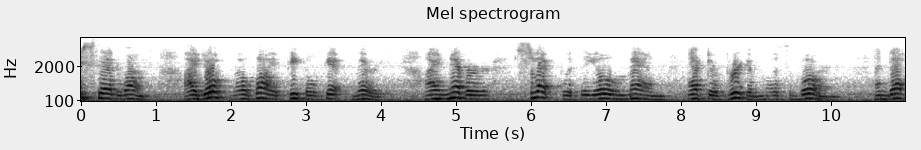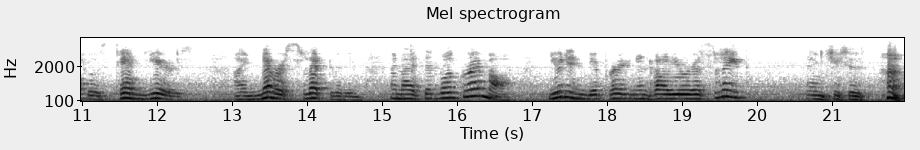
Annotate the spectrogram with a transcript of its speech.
She said once, I don't know why people get married. I never slept with the old man after Brigham was born, and that was ten years. I never slept with him. And I said, Well, Grandma, you didn't get pregnant while you were asleep. And she says, Huh,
